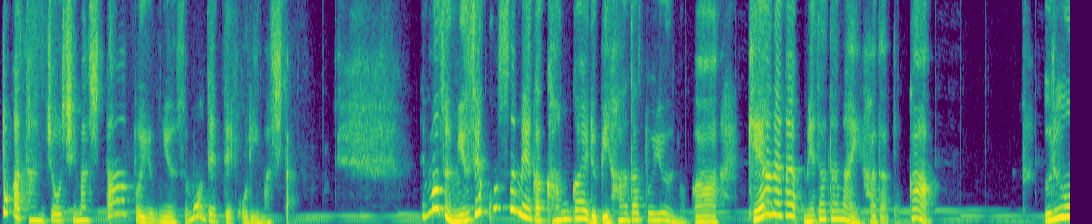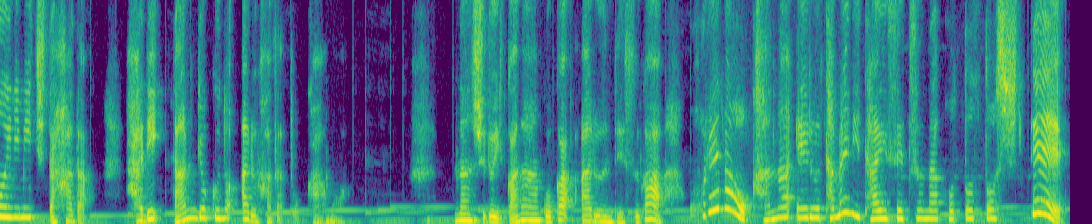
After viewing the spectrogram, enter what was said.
トが誕生しましたというニュースも出ておりました。でまずミュゼコスメが考える美肌というのが毛穴が目立たない肌とか潤いに満ちた肌、張り、弾力のある肌とかも何種類か何個かあるんですが、これらを叶えるために大切なこととして、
